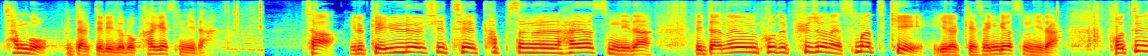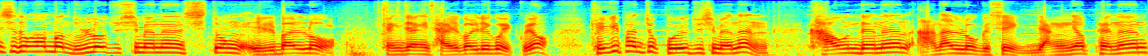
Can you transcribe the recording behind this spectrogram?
참고 부탁드리도록 하겠습니다 자 이렇게 1열 시트에 탑승을 하였습니다. 일단은 포드 퓨전의 스마트키 이렇게 생겼습니다. 버튼 시동 한번 눌러주시면 시동 일발로 굉장히 잘 걸리고 있고요. 계기판 쪽 보여주시면은 가운데는 아날로그식 양옆에는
